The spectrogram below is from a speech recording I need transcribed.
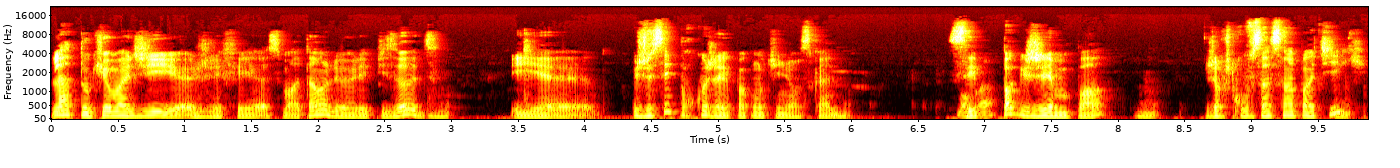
Là, Tokyo Maji, euh, je l'ai fait euh, ce matin, le- l'épisode. Et euh, je sais pourquoi j'avais pas continué en scan. C'est Pourquoi pas que j'aime pas. Genre, je trouve ça sympathique.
